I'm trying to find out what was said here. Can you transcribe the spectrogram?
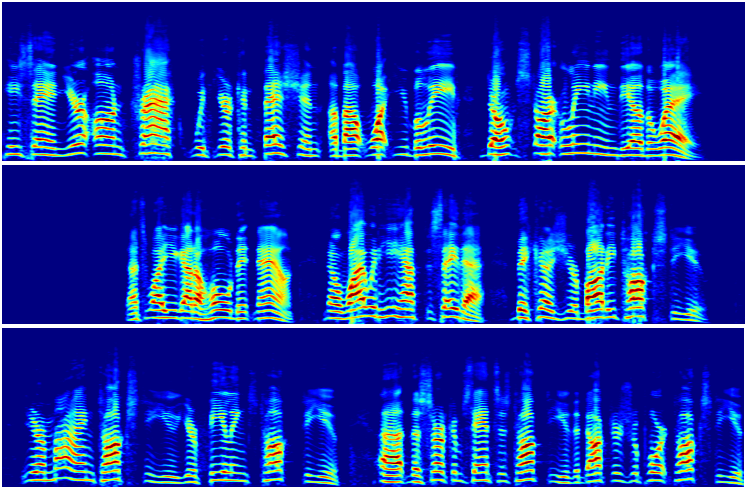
he's saying, You're on track with your confession about what you believe. Don't start leaning the other way. That's why you got to hold it down. Now, why would he have to say that? Because your body talks to you, your mind talks to you, your feelings talk to you. Uh, the circumstances talk to you. The doctor's report talks to you.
